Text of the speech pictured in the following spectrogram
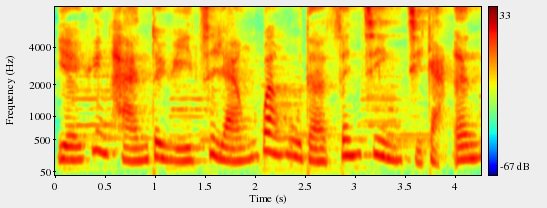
也蕴含对于自然万物的尊敬及感恩。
